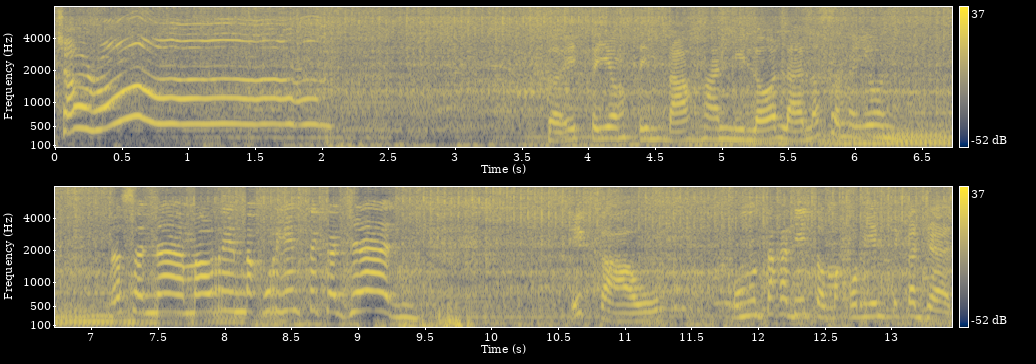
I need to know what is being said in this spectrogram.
Charon! So, ito yung tindahan ni Lola. Nasaan na yun? Nasaan na? Maureen, makuryente ka dyan! Ikaw, pumunta ka dito, makuryente ka dyan.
